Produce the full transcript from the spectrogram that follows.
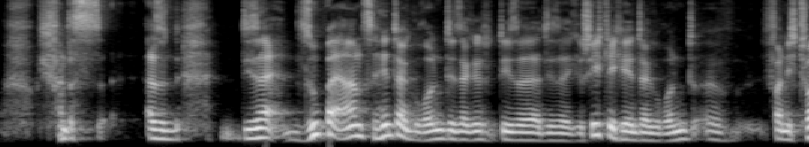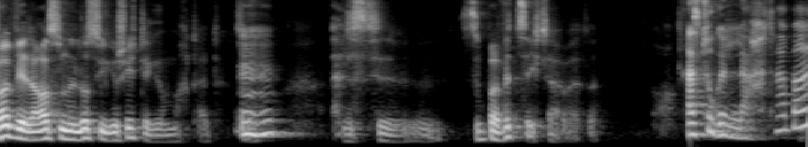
Und ich fand das, also dieser super ernste Hintergrund, dieser, dieser, dieser geschichtliche Hintergrund, äh, fand ich toll, wie er daraus so eine lustige Geschichte gemacht hat. So. Mhm. Also das ist äh, super witzig teilweise. Hast du gelacht dabei?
